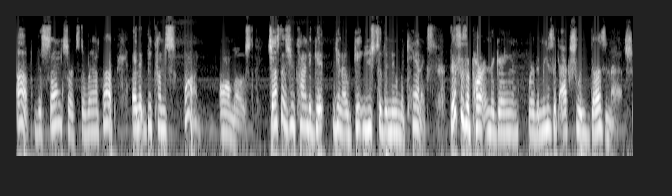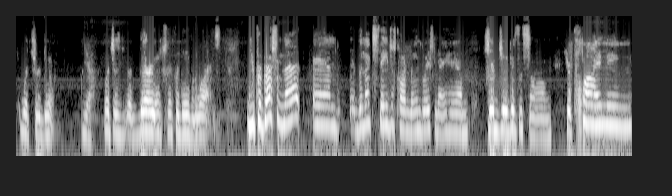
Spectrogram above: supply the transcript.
up, the song starts to ramp up, and it becomes fun almost. Just as you kind of get, you know, get used to the new mechanics. This is a part in the game where the music actually does match what you're doing Yeah. which is very interesting for David Wise. You progress from that, and the next stage is called Mainbrace Mayhem. Jib Jig is the song. You're climbing,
